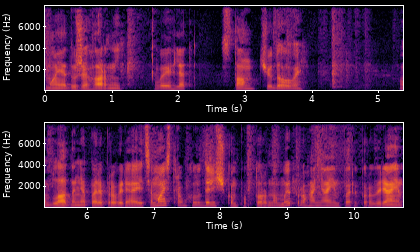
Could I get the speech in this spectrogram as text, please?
має дуже гарний вигляд. Стан чудовий. Обладнання перепровіряється майстром холодильщиком. Повторно ми проганяємо, перепровіряємо.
